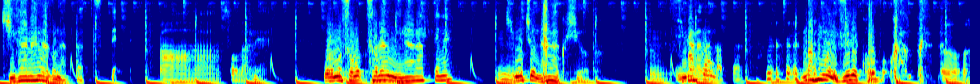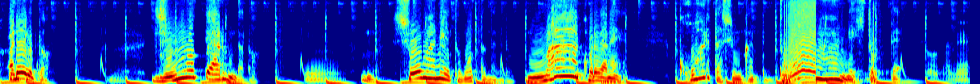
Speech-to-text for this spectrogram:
気が長くなったっつって。ああ、そうだね。俺もそそれを見習ってね、うん気持ちを長くしようと。うん。至らなかった。まあもういずれこう、うん。壊れると。寿命ってあるんだと。うん。うん。しょうがねえと思ったんだけど。まあ、これがね、壊れた瞬間ってどうなんね人って。そうだね。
